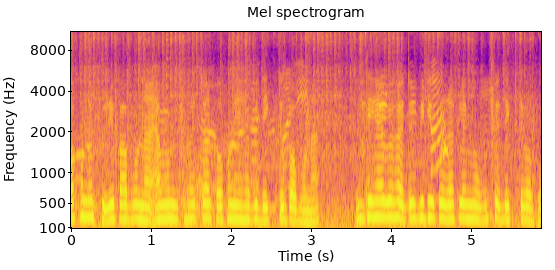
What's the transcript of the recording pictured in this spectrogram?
কখনো ফিরে পাবো না এমন হয়তো আর কখনো এভাবে দেখতেও পাবো না। কিন্তু এভাবে হয়তো ভিডিও করে রাখলে আমি অবশ্যই দেখতে পাবো।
